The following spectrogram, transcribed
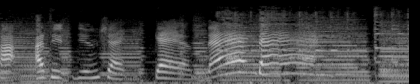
พระอาทิตย์ยิ้มแฉกแก้มแดงแด thank you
